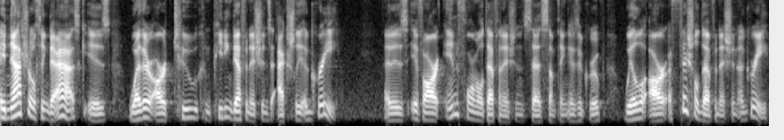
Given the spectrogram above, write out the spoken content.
A natural thing to ask is whether our two competing definitions actually agree. That is, if our informal definition says something is a group, will our official definition agree,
